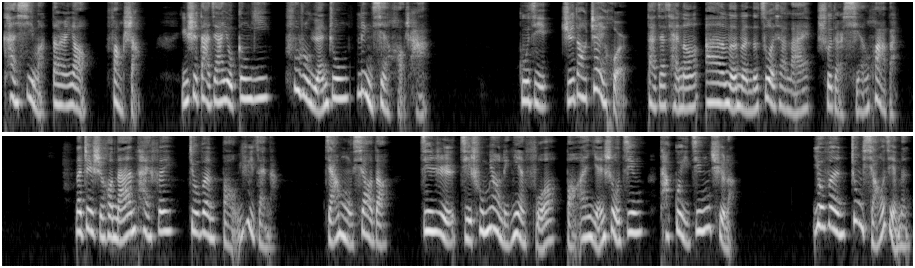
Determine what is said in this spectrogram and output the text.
看戏嘛，当然要放赏。于是大家又更衣。复入园中，另献好茶。估计直到这会儿，大家才能安安稳稳的坐下来说点闲话吧。那这时候，南安太妃就问宝玉在哪。贾母笑道：“今日几处庙里念佛，保安延寿经，他跪经去了。”又问众小姐们，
